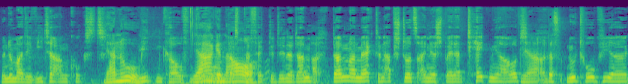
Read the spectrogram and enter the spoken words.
wenn du mal die Vita anguckst, ja, nu. Mieten kaufen, ja, genau. das perfekte Dinner, dann, ah. dann man merkt den Absturz ein Jahr später, Take Me Out, ja, und das, Nutopia,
